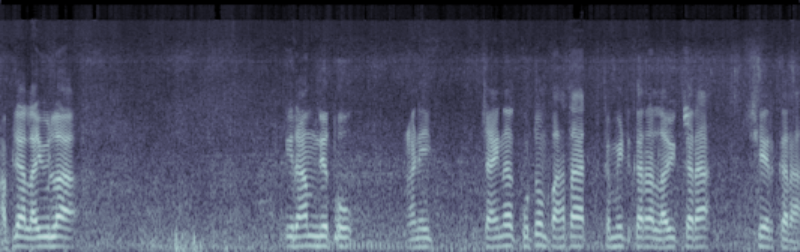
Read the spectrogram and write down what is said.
आपल्या लाईव्हला विराम देतो आणि चॅनल कुठून पाहतात कमेंट करा लाईक करा शेअर करा.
